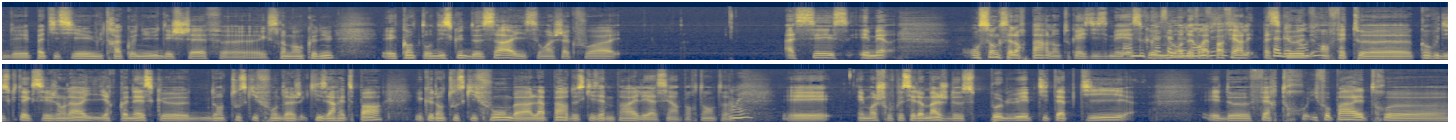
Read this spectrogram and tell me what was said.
des pâtissiers ultra connus, des chefs extrêmement connus. Et quand on discute de ça, ils sont à chaque fois assez on sent que ça leur parle en tout cas ils se disent mais est-ce que nous on ne devrait pas faire parce que en fait euh, quand vous discutez avec ces gens-là ils reconnaissent que dans tout ce qu'ils font qu'ils n'arrêtent pas et que dans tout ce qu'ils font bah, la part de ce qu'ils aiment pas elle est assez importante. Et, et moi je trouve que c'est dommage de se polluer petit à petit et de faire trop il faut pas être euh,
